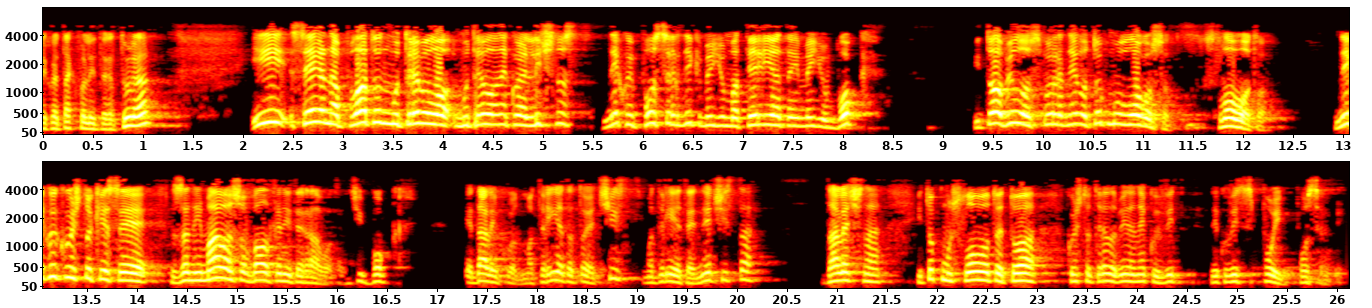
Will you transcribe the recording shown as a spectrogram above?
некоја таква литература. И сега на Платон му требало, му требало некоја личност, некој посредник меѓу материјата и меѓу Бог. И тоа било според него токму логосот, словото. Некој кој што ќе се занимава со валканите работи. Значи Бог е далеко од материјата, тој е чист, материјата е нечиста, далечна, и токму словото е тоа кој што треба да биде некој вид, некој вид спој, посредник.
